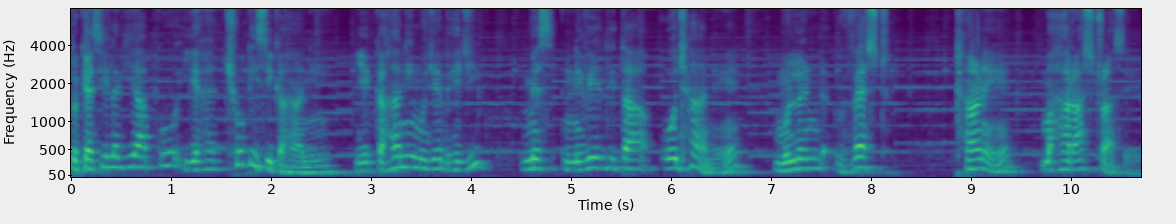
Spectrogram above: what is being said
तो कैसी लगी आपको यह छोटी सी कहानी? ये कहानी मुझे भेजी मिस निवेदिता ओझा ने मुलंड वेस्ट ठाणे, महाराष्ट्र से।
